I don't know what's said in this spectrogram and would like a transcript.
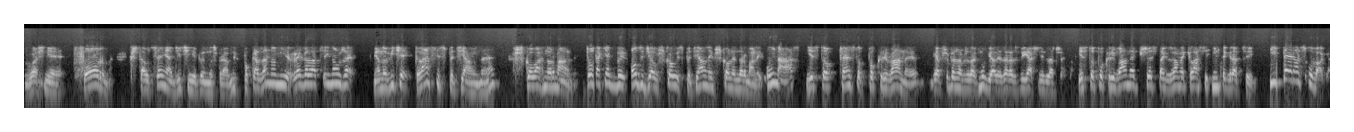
właśnie form kształcenia dzieci niepełnosprawnych, pokazano mi rewelacyjną rzecz. Mianowicie klasy specjalne w szkołach normalnych. To tak jakby oddział szkoły specjalnej w szkole normalnej. U nas jest to często pokrywane, ja przepraszam, że tak mówię, ale zaraz wyjaśnię dlaczego. Jest to pokrywane przez tak zwane klasy integracyjne. I teraz uwaga,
